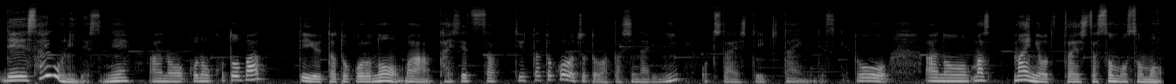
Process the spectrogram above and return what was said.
で最後にですねあのこの言葉って言ったところの、まあ、大切さって言ったところをちょっと私なりにお伝えしていきたいんですけどあの、まあ、前にお伝えしたそもそも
